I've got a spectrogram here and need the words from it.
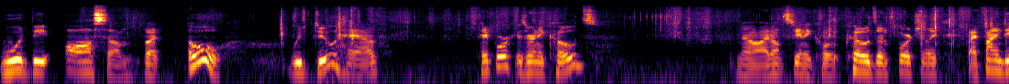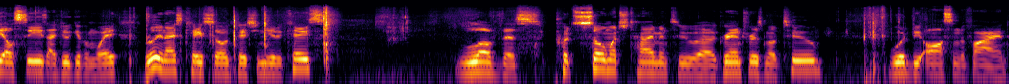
would be awesome, but oh, we do have paperwork. Is there any codes? No, I don't see any co codes, unfortunately. If I find DLCs, I do give them away. Really nice case, though, in case you need a case. Love this. Put so much time into uh, Gran Turismo 2. Would be awesome to find.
